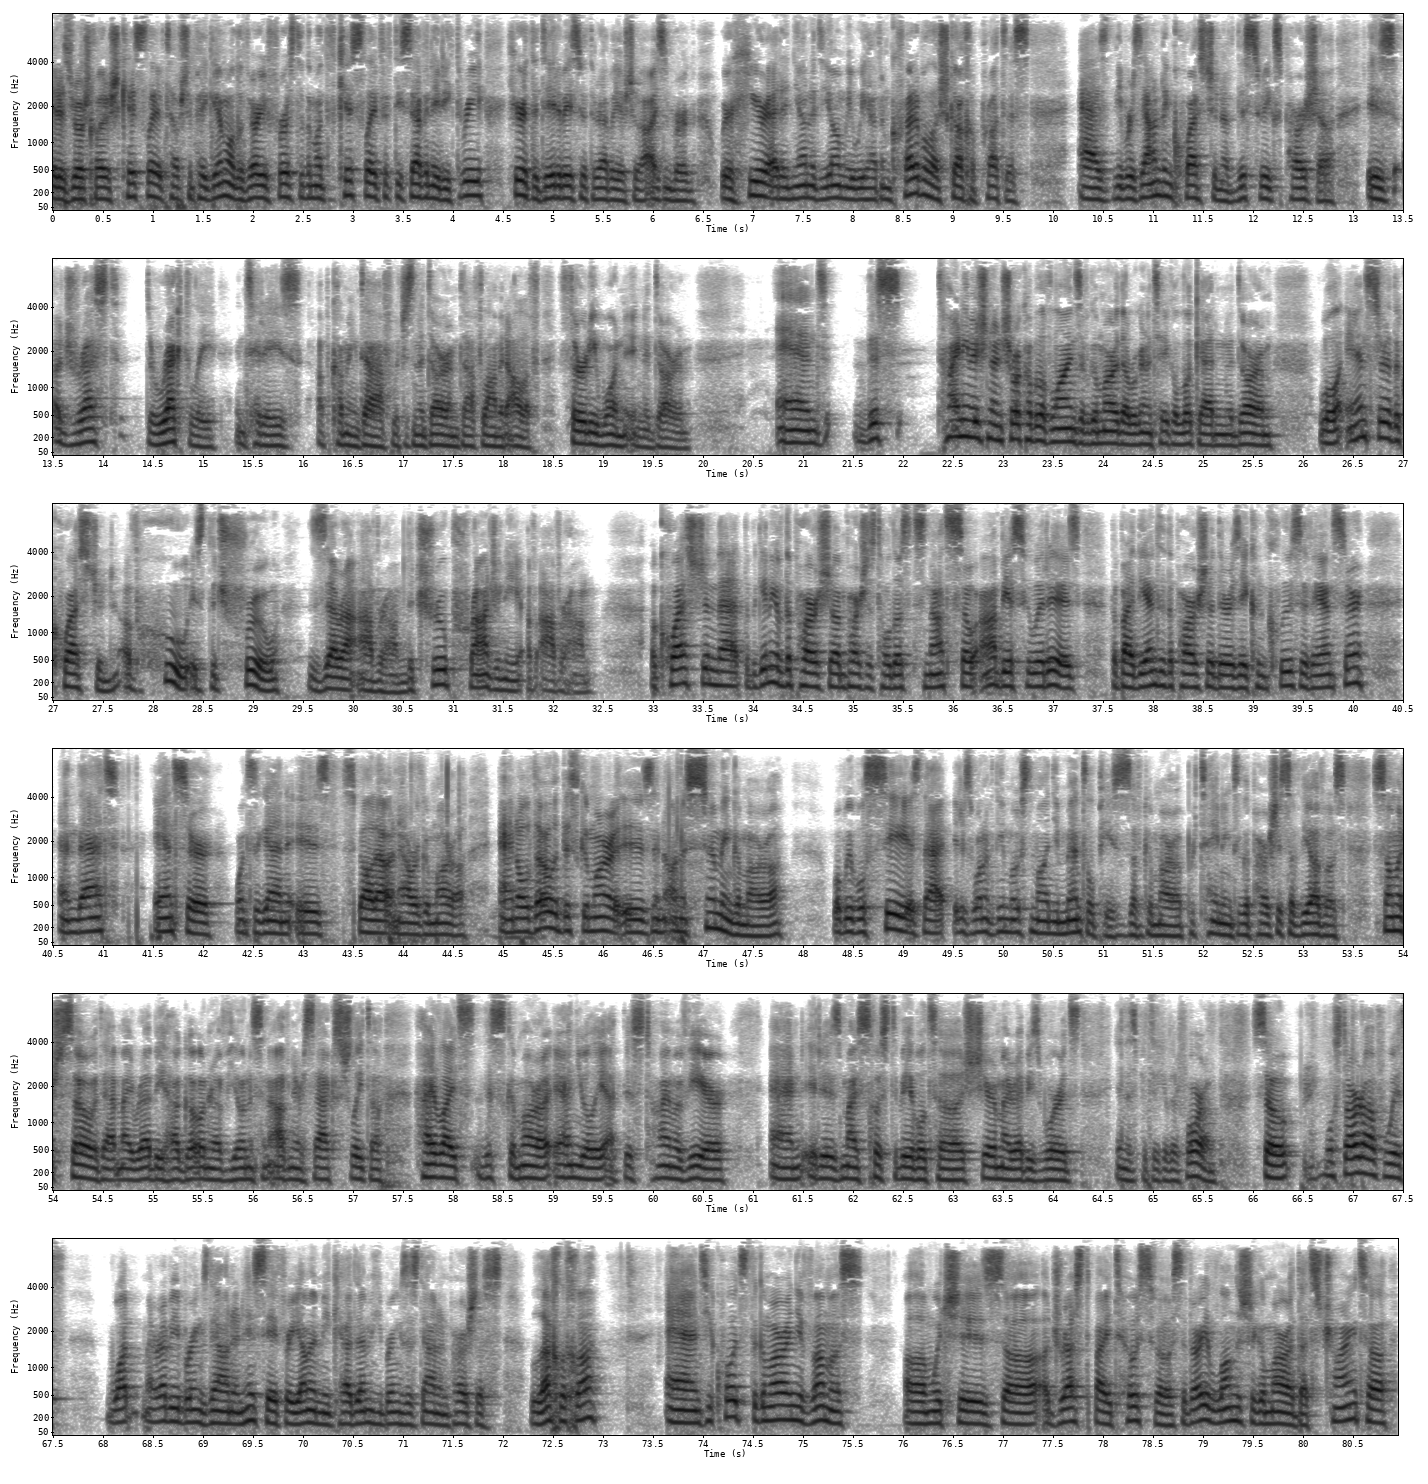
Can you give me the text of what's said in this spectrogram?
It is Rosh Chodesh Kislev, Tavshin Pei Gimel, the very first of the month of Kislev, 5783, here at the database with Rabbi Yeshua Eisenberg. We're here at Inyana D'Yomi. We have incredible Hashgacha Pratis, as the resounding question of this week's Parsha is addressed directly in today's upcoming daf, which is Nedarim, Daf Lamed Aleph, 31 in Nedarim. And this tiny Mishnah and short couple of lines of Gemara that we're going to take a look at in Nedarim will answer the question of who is the true Zera Avraham, the true progeny of Avraham. A question that at the beginning of the Parsha, and Parsha's told us it's not so obvious who it is, but by the end of the Parsha there is a conclusive answer, and that answer, once again, is spelled out in our Gemara. And although this Gemara is an unassuming Gemara, what we will see is that it is one of the most monumental pieces of Gemara pertaining to the Parshas of the Avos. So much so that my Rebbe Hagaon of Yonason Avner Sacks Shlita highlights this Gemara annually at this time of year, and it is my zechus to be able to share my Rebbe's words in this particular forum. So we'll start off with what my Rebbe brings down in his Sefer Yamim Mikadem. He brings us down in Parshas Lech Lecha, and he quotes the Gemara in Yevamos um, which is uh, addressed by Tosfos, a very lomdish Gemara that's trying to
